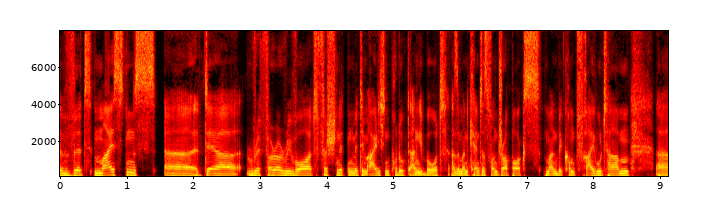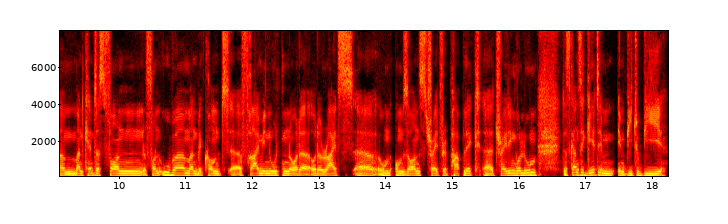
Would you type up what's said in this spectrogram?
wird meistens äh, der Referral Reward verschnitten mit dem eigentlichen Produktangebot. Also man kennt das von Dropbox, man bekommt Freiguthaben, ähm, man kennt das von, von Uber, man bekommt äh, Freiminuten oder, oder Rides äh, um, umsonst, Trade Republic, äh, Trading Volumen. Das Ganze geht im, im B2B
